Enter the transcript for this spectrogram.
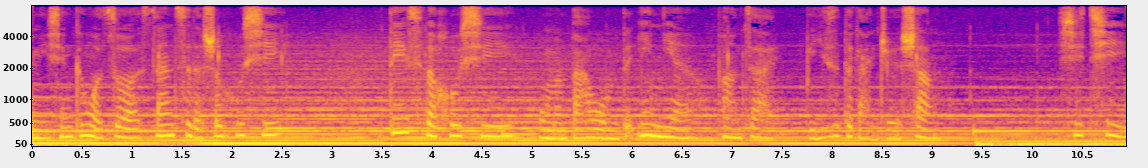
请你先跟我做三次的深呼吸。第一次的呼吸，我们把我们的意念放在鼻子的感觉上，吸气，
